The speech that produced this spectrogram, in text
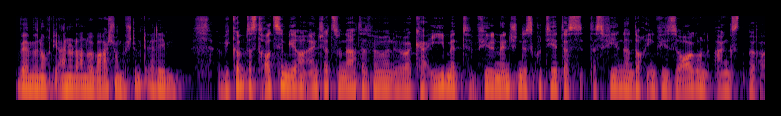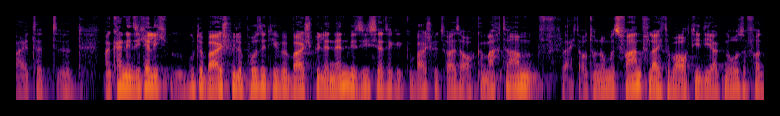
werden wir noch die ein oder andere Überraschung bestimmt erleben. Wie kommt es trotzdem Ihrer Einschätzung nach, dass wenn man über KI mit vielen Menschen diskutiert, dass das vielen dann doch irgendwie Sorge und Angst bereitet? Man kann Ihnen sicherlich gute Beispiele, positive Beispiele nennen, wie Sie es ja beispielsweise auch gemacht haben vielleicht autonomes Fahren, vielleicht aber auch die Diagnose von,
